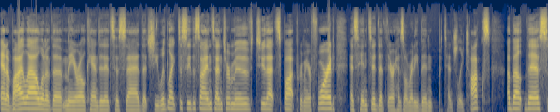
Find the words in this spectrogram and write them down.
Ana Bailão, one of the mayoral candidates, has said that she would like to see the Science Centre move to that spot. Premier Ford has hinted that there has already been potentially talks about this.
